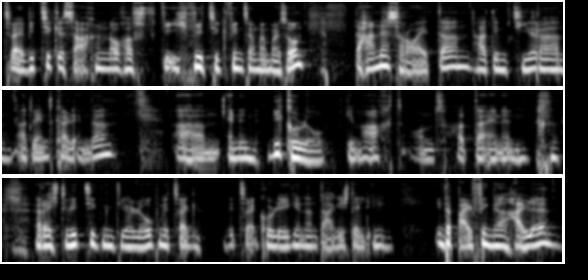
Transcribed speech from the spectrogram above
zwei witzige Sachen noch, auf die ich witzig finde, sagen wir mal so. Der Hannes Reuter hat im Tierer Adventkalender ähm, einen Nicolo gemacht und hat da einen recht witzigen Dialog mit zwei, mit zwei Kolleginnen dargestellt in, in der Ballfinger Halle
